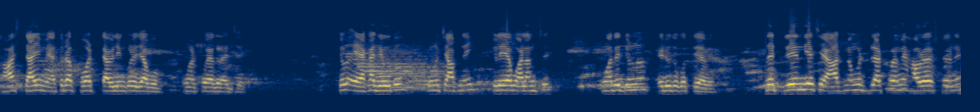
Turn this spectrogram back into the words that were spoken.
ফার্স্ট টাইম এতটা পর ট্রাভেলিং করে যাব তোমার প্রয়াগরাজ্যে চলো, একা যেহেতু, কোনো চাপ নেই। চলে যাব আরামসে। তোমাদের জন্য এটু তো করতে যাবে আমাদের ট্রেন দিয়েছে আট নম্বর প্ল্যাটফর্মে হাওড়া স্টেশনে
